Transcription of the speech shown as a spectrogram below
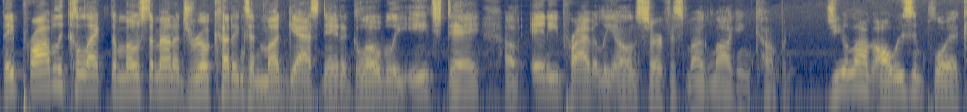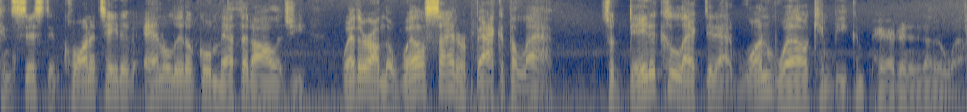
They probably collect the most amount of drill cuttings and mud gas data globally each day of any privately owned surface mud logging company. Geolog always employ a consistent quantitative analytical methodology, whether on the well site or back at the lab. So data collected at one well can be compared at another well.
